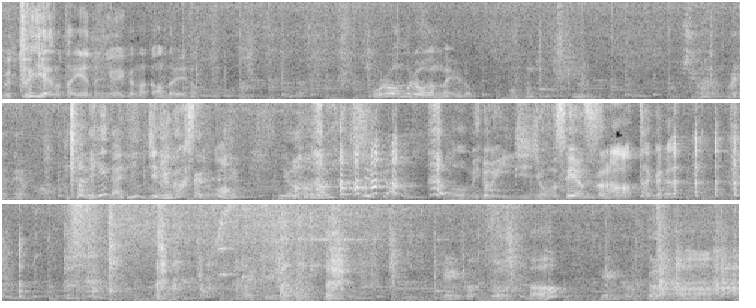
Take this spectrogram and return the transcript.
グッドイヤーのタイヤの匂いがなんかあんだりの俺はあんまり分かんないけど。本当に違うよ。俺じゃねえよな。何？何？自分が臭いのか いやおめえもいい事情もせえやつだなまったく幻覚と。あ？幻覚と。あ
